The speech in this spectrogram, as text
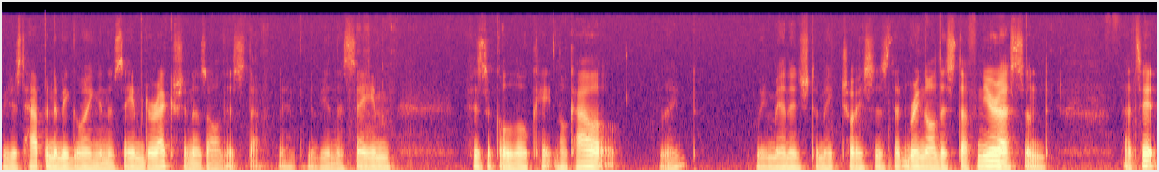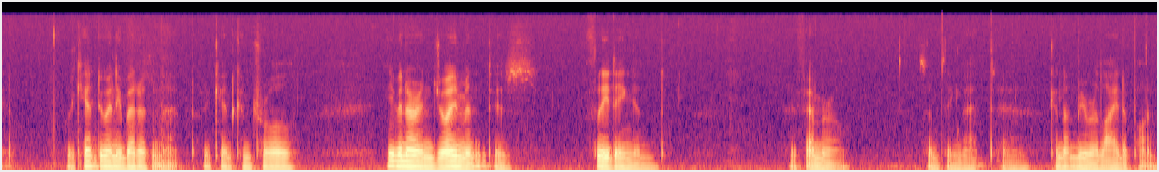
We just happen to be going in the same direction as all this stuff. We happen to be in the same physical loca locale, right? We manage to make choices that bring all this stuff near us, and that's it. We can't do any better than that. We can't control. Even our enjoyment is fleeting and ephemeral, something that uh, cannot be relied upon.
